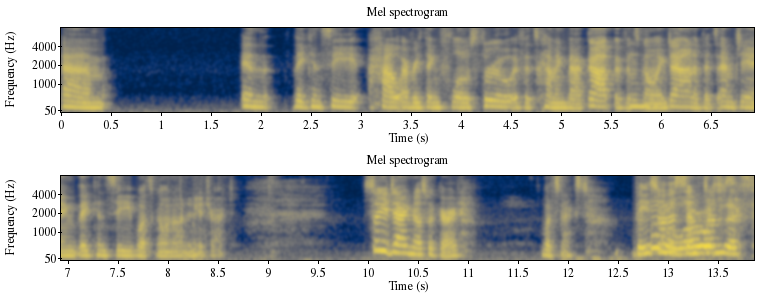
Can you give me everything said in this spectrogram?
Um, and they can see how everything flows through. If it's coming back up, if it's Mhm. going down, if it's emptying, they can see what's going on in your tract. So you're diagnosed with GERD. What's next? Based on the symptoms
